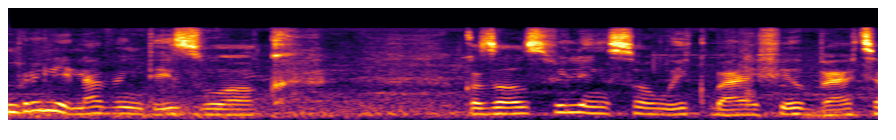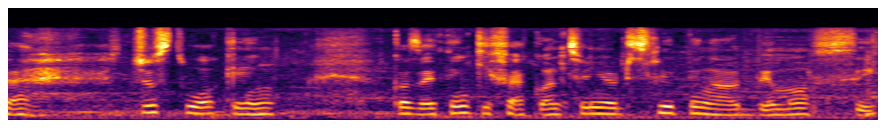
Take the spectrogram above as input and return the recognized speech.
I'm really loving this walk because I was feeling so weak, but I feel better just walking because I think if I continued sleeping, I would be more sick.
